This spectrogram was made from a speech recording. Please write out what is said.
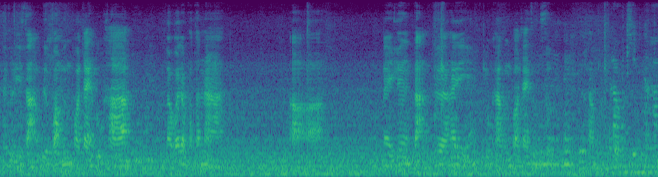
ในส่วนที่ 3 คือความพึงพอใจของลูกค้า เราก็จะพัฒนาในเรื่องต่างเพื่อให้ลูกค้าพึงพอใจสูงสุดครับเราคิดนะคะ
